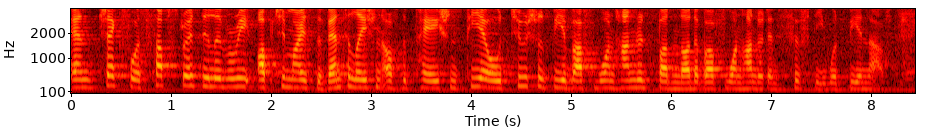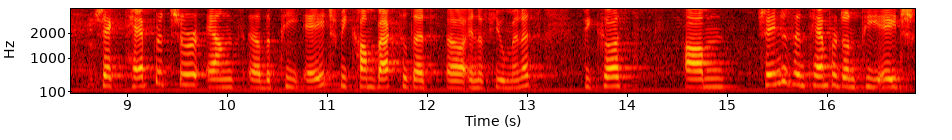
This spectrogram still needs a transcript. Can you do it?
And check for substrate delivery, optimize the ventilation of the patient. PaO2 should be above 100, but not above 150 would be enough. Check temperature and uh, the pH. We come back to that uh, in a few minutes because um, changes in temperature and pH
